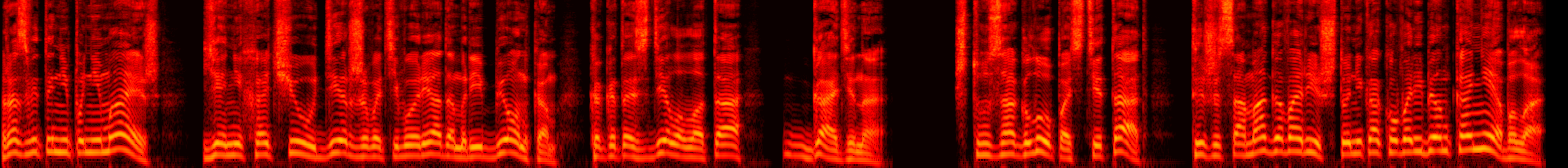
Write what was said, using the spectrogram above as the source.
Разве ты не понимаешь? Я не хочу удерживать его рядом ребенком, как это сделала та гадина. Что за глупости, Тат? Ты же сама говоришь, что никакого ребенка не было.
